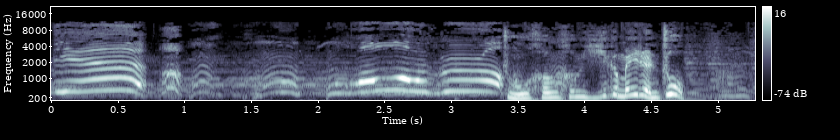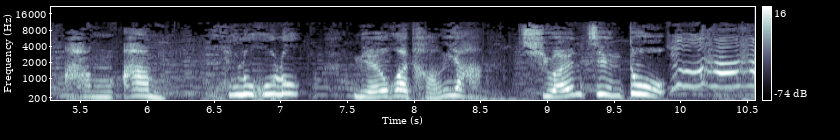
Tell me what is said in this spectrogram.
甜！嗯，好好吃啊猪哼哼一个没忍住，啊姆啊姆，呼噜呼噜，棉花糖呀，全进肚。猪哈哈！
